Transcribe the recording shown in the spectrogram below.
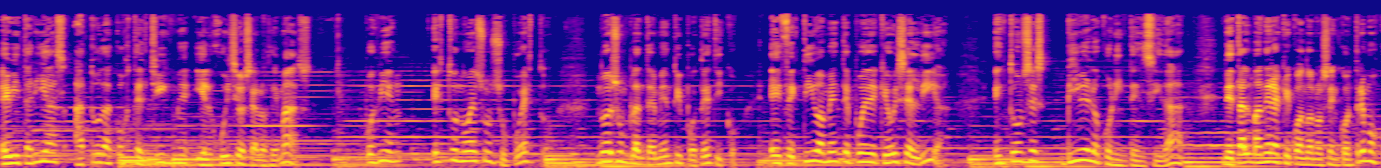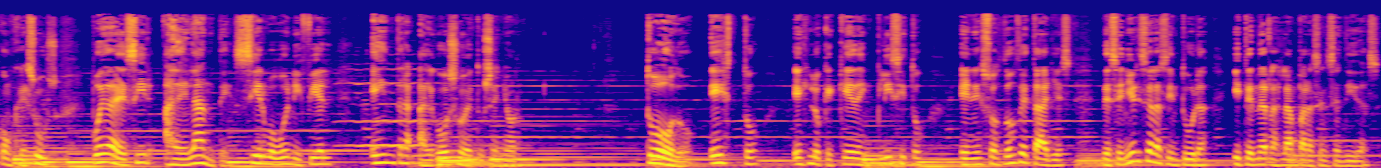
Evitarías a toda costa el chisme y el juicio hacia los demás. Pues bien, esto no es un supuesto, no es un planteamiento hipotético. Efectivamente puede que hoy sea el día. Entonces vívelo con intensidad, de tal manera que cuando nos encontremos con Jesús pueda decir, adelante, siervo bueno y fiel, entra al gozo de tu Señor. Todo esto es lo que queda implícito en esos dos detalles de ceñirse a la cintura y tener las lámparas encendidas.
